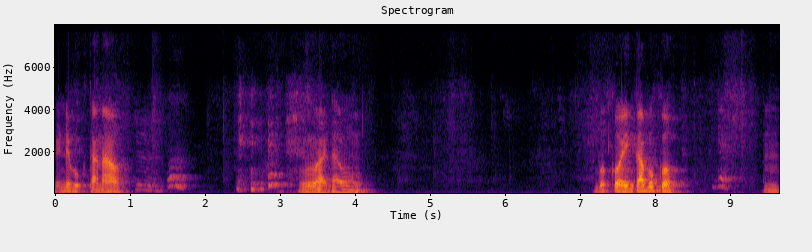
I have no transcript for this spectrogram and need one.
పిండి బుక్కుతానా ఊ. బుక్కు ఇంకా బుక్కు ఉమ్.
